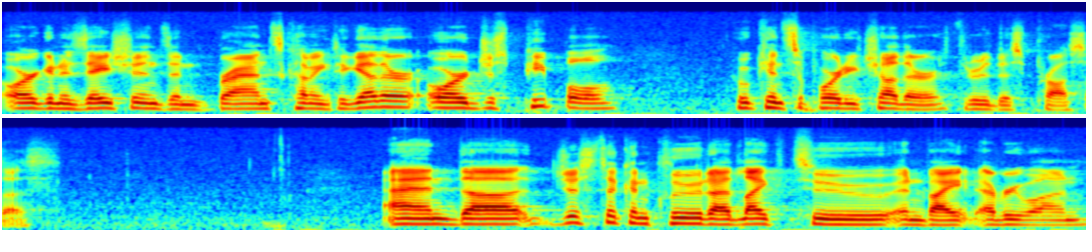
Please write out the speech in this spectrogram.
organizations and brands coming together or just people who can support each other through this process. And uh, just to conclude, I'd like to invite everyone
